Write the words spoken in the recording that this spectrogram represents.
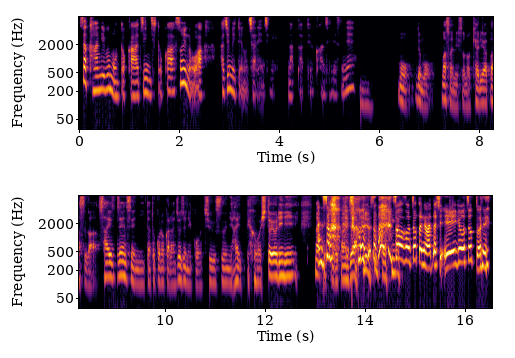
実は管理部門とか人事とか、そういうのは初めてのチャレンジになったっていう感じですね。うんもう、でも、まさにそのキャリアパスが最前線にいたところから徐々にこう中枢に入って、こう人寄りになってきてる感じありますもんね。そうそう、ちょっとね、私、営業ちょっとね、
